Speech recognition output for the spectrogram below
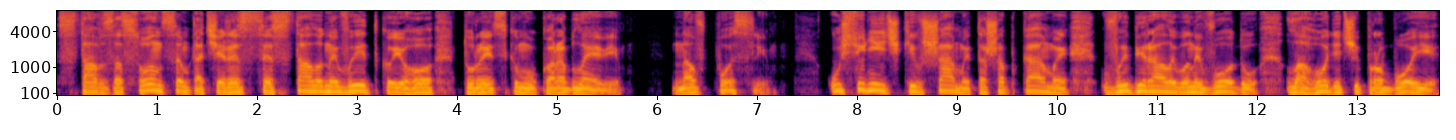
став за сонцем, та через це стало невидко його турецькому кораблеві. Навпослі, усю ніч ківшами та шапками вибірали вони воду, лагодячи пробої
